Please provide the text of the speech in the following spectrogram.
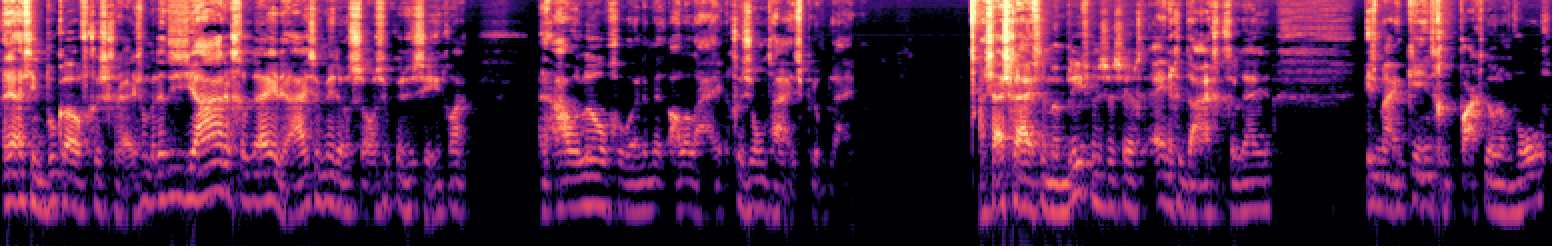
En daar is een boek over geschreven, maar dat is jaren geleden. Hij is inmiddels, zoals we kunnen zien, gewoon een oude lul geworden met allerlei gezondheidsproblemen. En zij schrijft hem een brief en ze zegt: Enige dagen geleden is mijn kind gepakt door een wolf.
